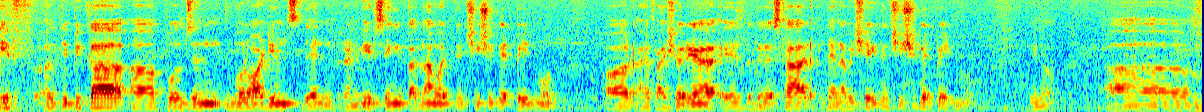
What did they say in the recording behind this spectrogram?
if uh, Deepika uh, pulls in more audience than Ranveer Singh in Padmavat, then she should get paid more. Or if Aishwarya is the bigger star than Abhishek, then she should get paid more. You know. Um,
